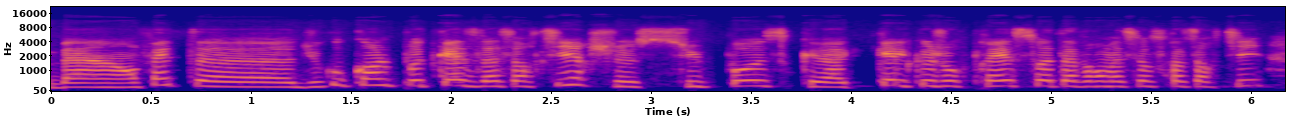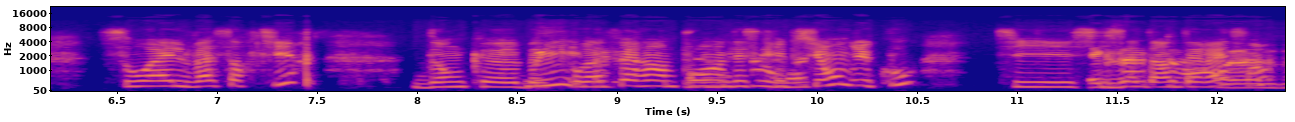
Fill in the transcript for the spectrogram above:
ben en fait, euh, du coup, quand le podcast va sortir, je suppose qu'à quelques jours près, soit ta formation sera sortie, soit elle va sortir. Donc, euh, ben, tu pourrais faire un point en description, du coup, si, si ça t'intéresse. Hein.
